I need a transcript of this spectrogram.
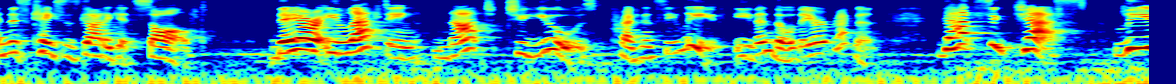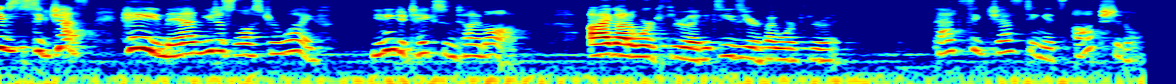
and this case has got to get solved they are electing not to use pregnancy leave even though they are pregnant that suggests leaves suggest hey man you just lost your wife you need to take some time off. I got to work through it. It's easier if I work through it. That's suggesting it's optional.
